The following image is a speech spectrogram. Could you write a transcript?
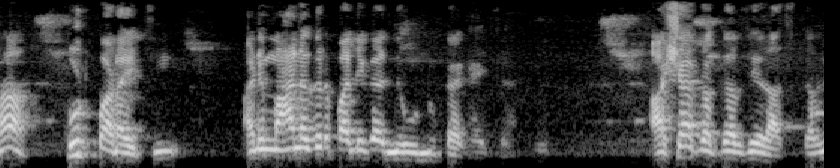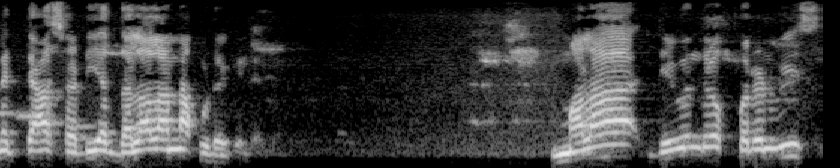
हा फूट पाडायची आणि महानगरपालिका निवडणुका घ्यायच्या. अशा प्रकारचे राजकारण त्यासाठी या दलालांना पुढे केलेलं मला देवेंद्र फडणवीस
